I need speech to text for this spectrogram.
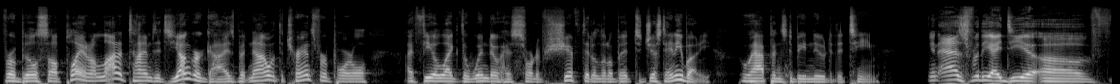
for a Bill Self player. And a lot of times it's younger guys, but now with the transfer portal, I feel like the window has sort of shifted a little bit to just anybody who happens to be new to the team. And as for the idea of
